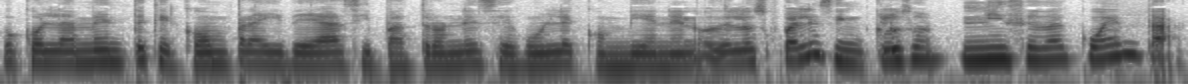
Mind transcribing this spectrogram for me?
o con la mente que compra ideas y patrones según le convienen o de los cuales incluso ni se da cuenta.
